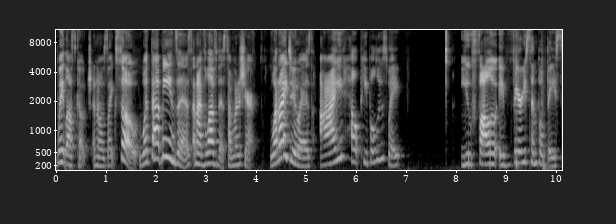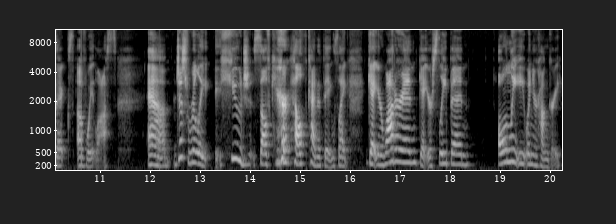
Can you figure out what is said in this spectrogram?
weight loss coach. And I was like, so what that means is, and I've loved this, so I'm going to share it. What I do is I help people lose weight. You follow a very simple basics of weight loss. Um, just really huge self care, health kind of things like get your water in, get your sleep in, only eat when you're hungry.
